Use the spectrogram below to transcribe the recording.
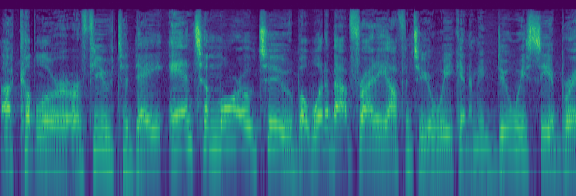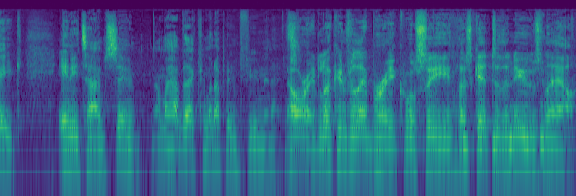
a couple or, or a few today and tomorrow, too. But what about Friday off into your weekend? I mean, do we see a break? Anytime soon. I'm going to have that coming up in a few minutes. All right, looking for that break. We'll see. Let's get to the news now.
